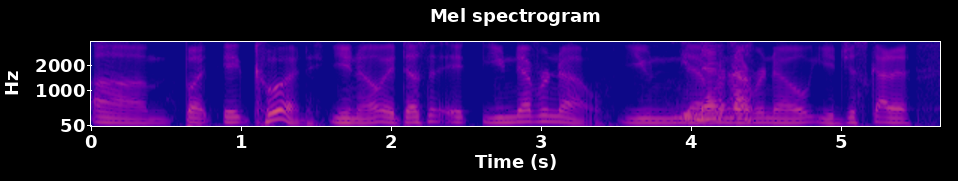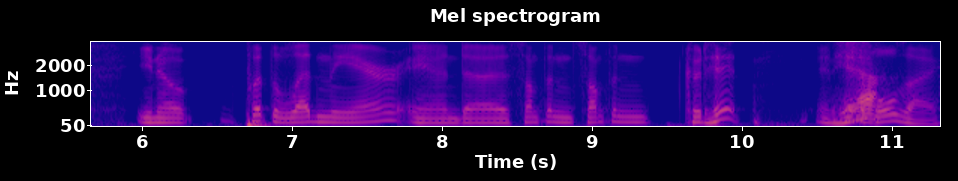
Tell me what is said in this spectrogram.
um, but it could. You know, it doesn't. It you never know. You, you never never know. never know. You just gotta, you know, put the lead in the air and uh, something something could hit and hit yeah. a bullseye.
